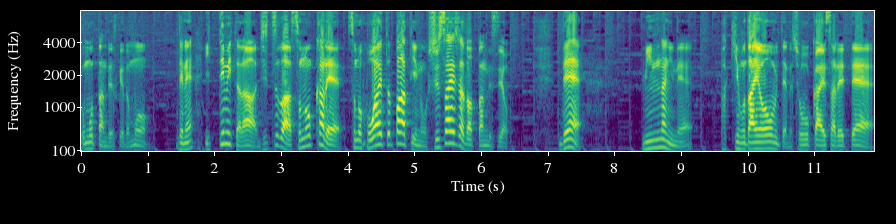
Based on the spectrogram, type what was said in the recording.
思ったんですけども。でね、行ってみたら、実はその彼、そのホワイトパーティーの主催者だったんですよ。で、みんなにね、パキモだよ、みたいな紹介されて、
